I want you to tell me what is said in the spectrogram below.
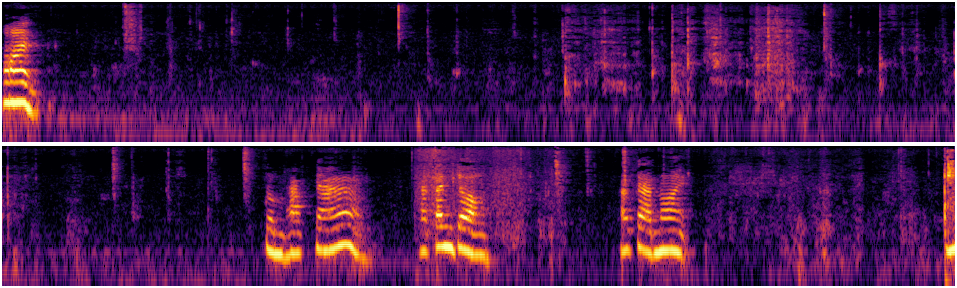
พอนสมผักจ้าผักกันจองผักกาดน้อย อื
